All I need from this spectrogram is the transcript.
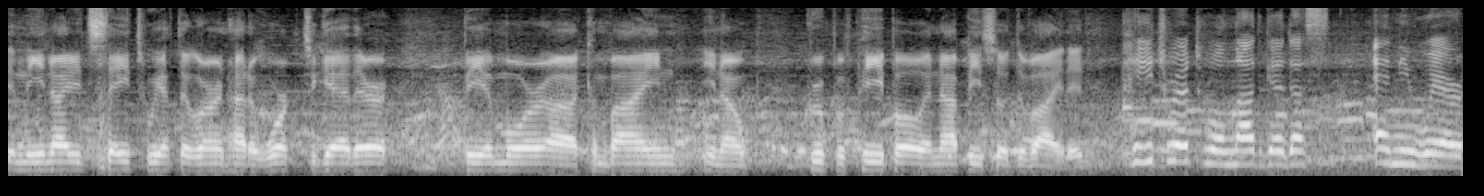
In the United States, we have to learn how to work together, be a more uh, combined, you know, group of people and not be so divided. Hatred will not get us anywhere.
